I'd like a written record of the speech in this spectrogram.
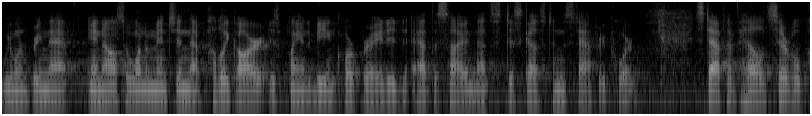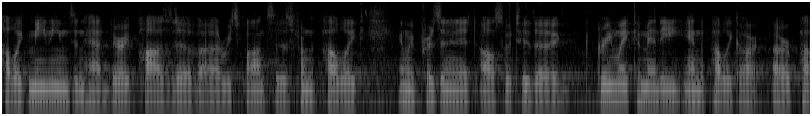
we want to bring that. And I also want to mention that public art is planned to be incorporated at the site, and that's discussed in the staff report. Staff have held several public meetings and had very positive uh, responses from the public, and we presented it also to the Greenway Committee and the Public Art, or Pu-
